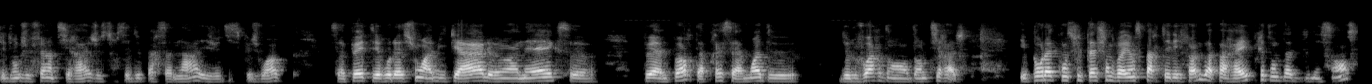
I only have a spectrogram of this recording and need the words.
et donc, je fais un tirage sur ces deux personnes-là et je dis ce que je vois. Ça peut être des relations amicales, un ex, peu importe. Après, c'est à moi de, de le voir dans, dans, le tirage. Et pour la consultation de voyance par téléphone, bah pareil, prétendue date de naissance,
